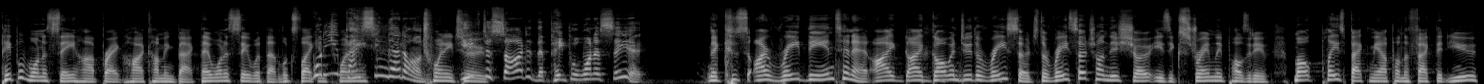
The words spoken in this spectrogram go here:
people want to see Heartbreak High coming back. They want to see what that looks like. What in are you 20, basing that on? Twenty-two. You've decided that people want to see it. Because I read the internet. I, I go and do the research. The research on this show is extremely positive. Molk, please back me up on the fact that you,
